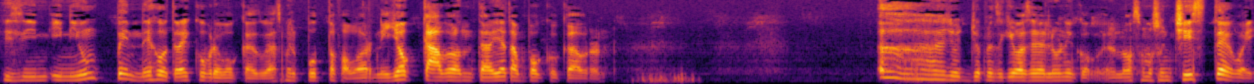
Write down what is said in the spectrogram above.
Y, ni un pendejo trae cubrebocas, güey. Hazme el puto favor. Ni yo, cabrón, traía tampoco, cabrón. Ah, yo, yo pensé que iba a ser el único, pero no, somos un chiste, güey.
